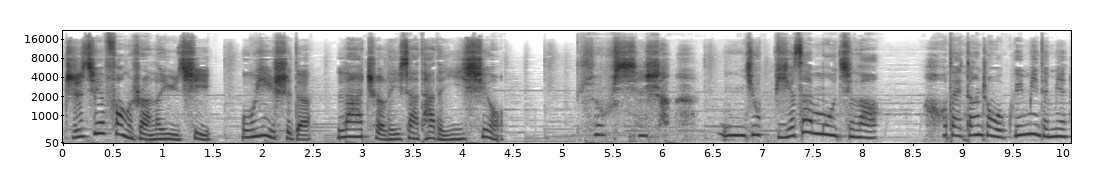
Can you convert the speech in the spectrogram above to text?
直接放软了语气，无意识的拉扯了一下他的衣袖。陆先生，你就别再磨叽了，好歹当着我闺蜜的面，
